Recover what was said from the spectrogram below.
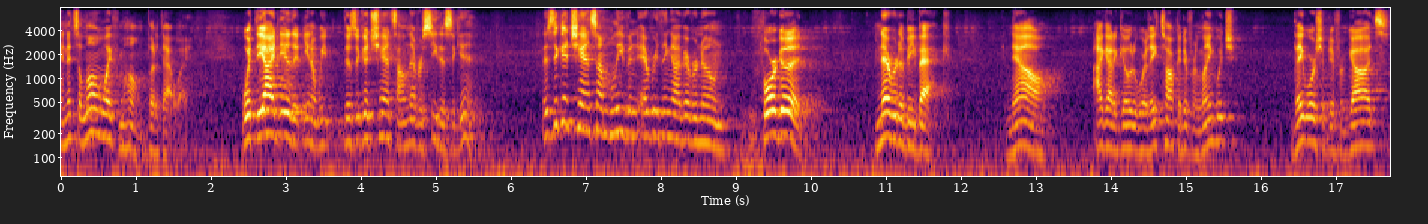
and it's a long way from home, put it that way. With the idea that you know, we there's a good chance I'll never see this again. There's a good chance I'm leaving everything I've ever known for good, never to be back. Now, I got to go to where they talk a different language, they worship different gods,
